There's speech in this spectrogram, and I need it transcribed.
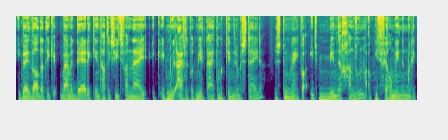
ik weet wel dat ik bij mijn derde kind had ik zoiets van: nee, ik, ik moet eigenlijk wat meer tijd aan mijn kinderen besteden. Dus toen ben ik wel iets minder gaan doen, maar ook niet veel minder moet ik.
